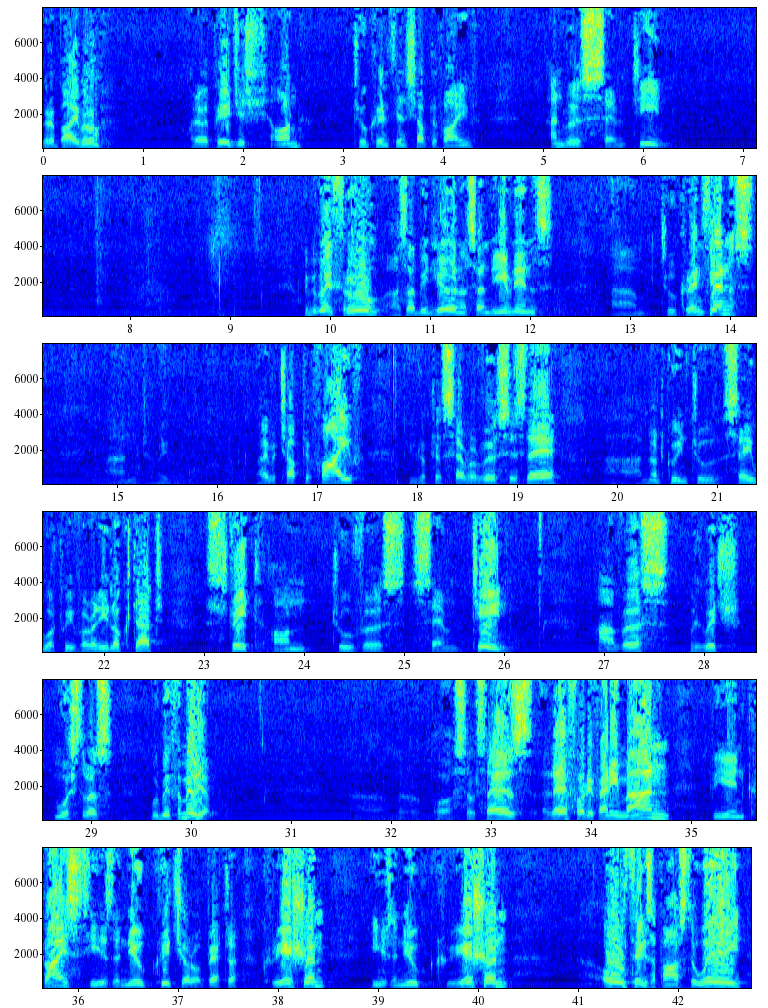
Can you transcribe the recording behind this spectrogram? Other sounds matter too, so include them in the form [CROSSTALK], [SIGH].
you've got a Bible, whatever page it's on, 2 Corinthians chapter 5 and verse 17. We've been going through, as I've been here on Sunday evenings, um, 2 Corinthians, and we have chapter 5. We've looked at several verses there. Uh, I'm not going to say what we've already looked at, straight on to verse 17. A verse with which most of us will be familiar. Uh, the apostle says, Therefore, if any man be in Christ, he is a new creature or better creation. He is a new creation. All things are passed away.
